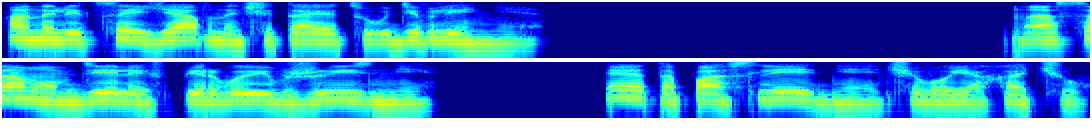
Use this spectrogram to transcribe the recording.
а на лице явно читается удивление. На самом деле, впервые в жизни это последнее, чего я хочу.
